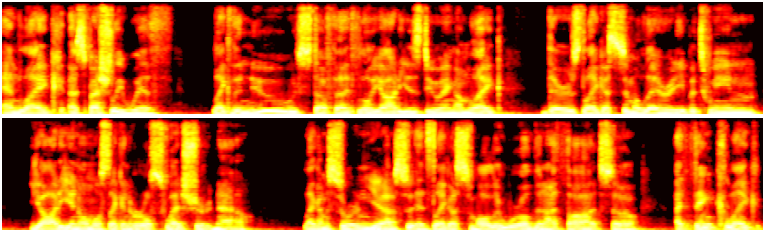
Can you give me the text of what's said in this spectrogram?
And like especially with like the new stuff that Lil Yachty is doing, I'm like, there's like a similarity between Yachty and almost like an Earl sweatshirt now. Like I'm sort of, Yeah. I'm it's like a smaller world than I thought. So I think like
